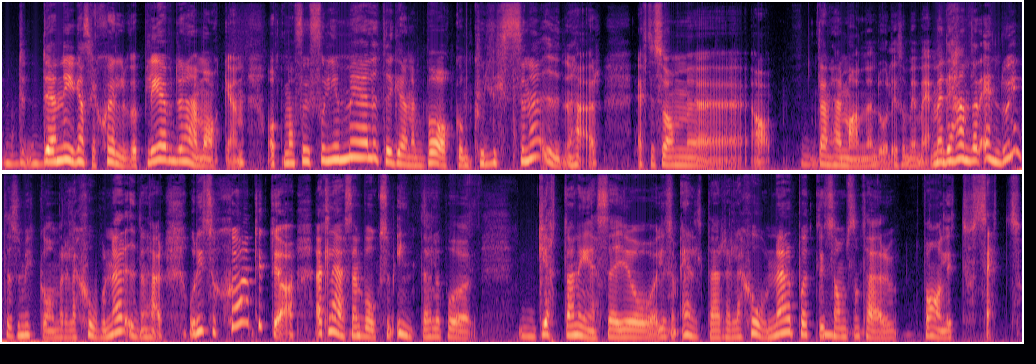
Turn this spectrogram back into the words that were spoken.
den är ju ganska självupplevd den här maken. Och man får ju följa med lite grann bakom kulisserna i den här. Eftersom, eh, ja, den här mannen då liksom är med. Men det handlar ändå inte så mycket om relationer i den här. Och det är så skönt tyckte jag, att läsa en bok som inte håller på att götta ner sig och liksom älta relationer på ett liksom sånt här vanligt sätt.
